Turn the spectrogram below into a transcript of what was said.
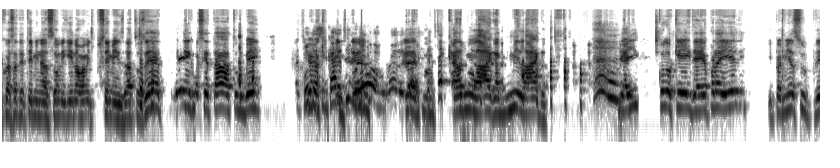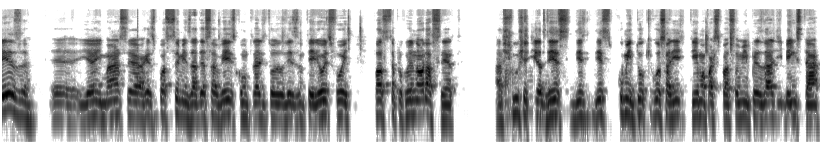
com essa determinação, liguei novamente para o Semenzato. Zé, tudo bem? Como você está? Tudo bem? Puta, esse cara pensando. de novo, né? É, pô, esse cara não larga, me larga. E aí, coloquei a ideia para ele, e para minha surpresa, é, Ian e Márcia, a resposta semenzada dessa vez, contrário de todas as vezes anteriores, foi: Paulo, está procurando a hora certa. A Xuxa, dias desses, desses, comentou que gostaria de ter uma participação em uma área de bem-estar.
